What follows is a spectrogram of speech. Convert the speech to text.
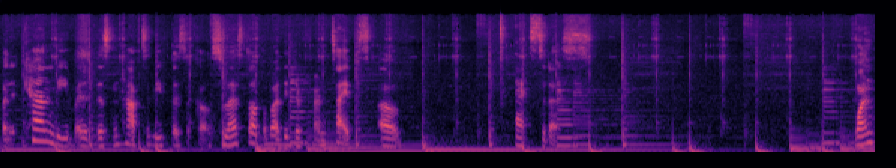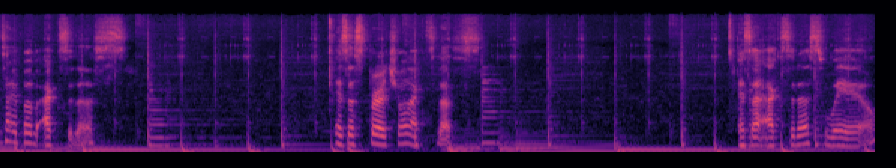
but it can be but it doesn't have to be physical so let's talk about the different types of exodus one type of exodus is a spiritual exodus. It's an exodus where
